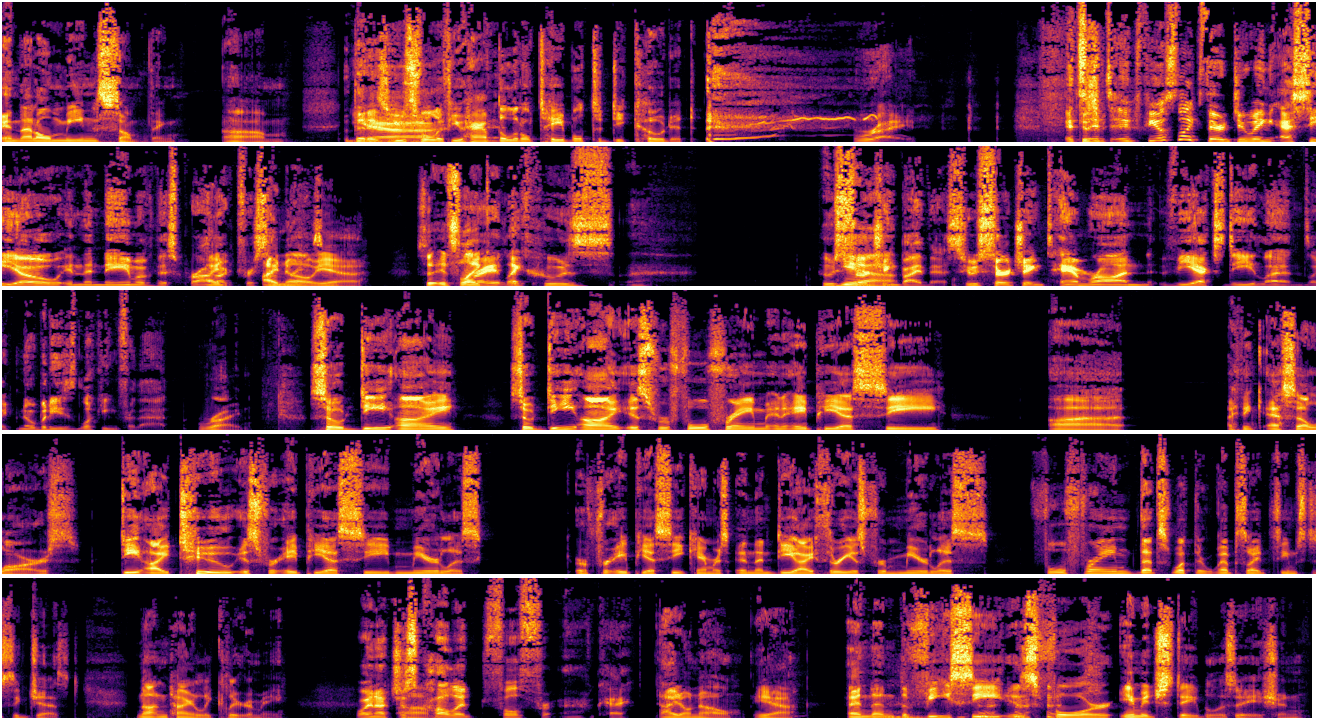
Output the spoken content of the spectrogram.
and that all means something. Um, that is Yeah. useful if you have the little table to decode it. Right. It's, it's it feels like they're doing SEO in the name of this product for some I know, reason. yeah. So it's like, right? Like who's who's Yeah. searching by this? Who's searching Tamron VXD lens? Like nobody's looking for that. Right. So DI so DI is for full frame and APS-C uh I think SLRs. DI2 is for APS-C mirrorless or for APS-C cameras and then DI3 is for mirrorless full frame. That's what their website seems to suggest. Not entirely clear to me. Why not just Um, call it full? Fr- okay, I don't know. Yeah. And then the VC is for image stabilization.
